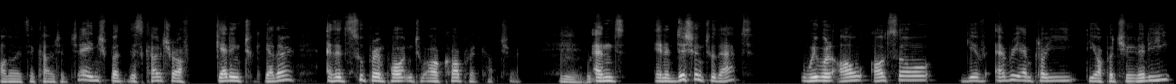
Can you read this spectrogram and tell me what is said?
although it's a culture change, but this culture of getting together as it's super important to our corporate culture. Mhm. And in addition to that, we will all also give every employee the opportunity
